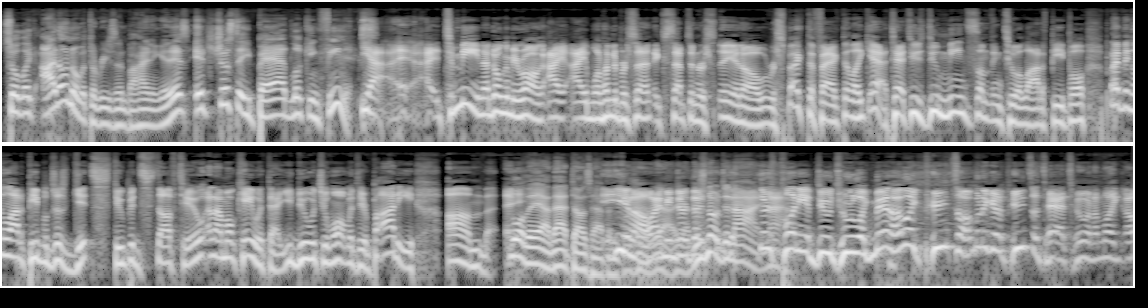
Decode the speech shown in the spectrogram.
So, like, I don't know what the reason behind it is. It's just a bad looking phoenix. yeah, I, I, to me, now don't get me wrong, I, I 100% accept and res- you know respect the fact that like, yeah, tattoos do mean something to a lot of people, but I think a lot of people just get stupid stuff too, and I'm okay with that. You do what you want with your body. Um, Well, yeah, that does happen. you know, sure. I Yeah, mean, there, yeah. there's, no there- denying. There's that. plenty of dudes who are like, man, I like pizza. I'm gonna get a pizza tattoo, and I'm like, oh,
